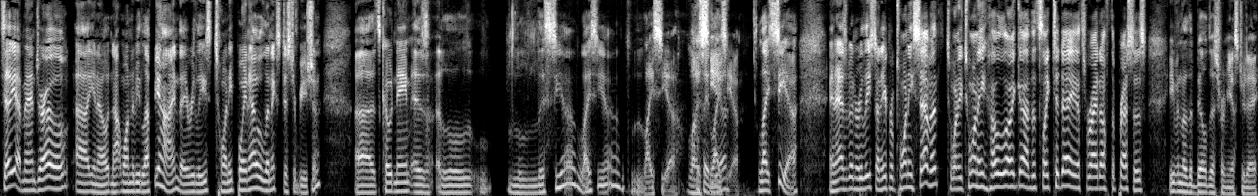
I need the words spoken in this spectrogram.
so yeah, Manjaro, uh, you know, not wanting to be left behind. They released 20.0 Linux distribution. Uh, its code name is L- Lysia, Lysia, Lysia, I'll say Lysia? Lysia, Lysia, and has been released on April 27th, 2020. Oh my God, that's like today. It's right off the presses, even though the build is from yesterday.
